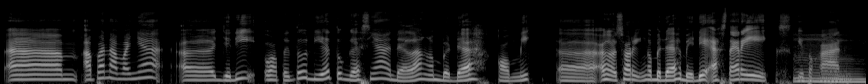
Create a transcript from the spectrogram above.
Em, apa namanya? eh, jadi waktu itu dia tugasnya adalah ngebedah komik, eh eh, sorry ngebedah BD Asterix gitu kan. Hmm,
